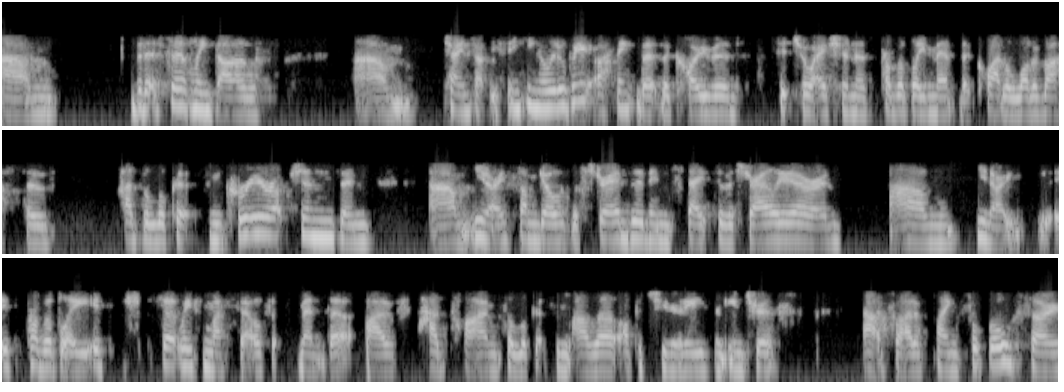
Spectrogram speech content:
Um, but it certainly does um, change up your thinking a little bit. I think that the COVID situation has probably meant that quite a lot of us have had to look at some career options and um, you know, some girls are stranded in states of Australia and um, you know, it's probably, it's certainly for myself, it's meant that I've had time to look at some other opportunities and interests outside of playing football. So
